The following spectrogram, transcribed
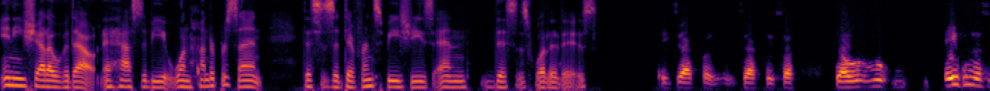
any shadow of a doubt. It has to be 100%. This is a different species, and this is what it is. Exactly, exactly. So, you know, even this,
